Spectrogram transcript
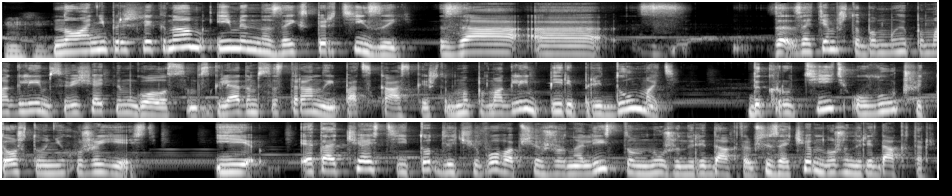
Угу. Но они пришли к нам именно за экспертизой, за, э, за, за тем, чтобы мы помогли им совещательным голосом, взглядом со стороны, подсказкой, чтобы мы помогли им перепридумать, докрутить, улучшить то, что у них уже есть. И это отчасти и то, для чего вообще журналистам нужен редактор. Вообще зачем нужен редактор?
